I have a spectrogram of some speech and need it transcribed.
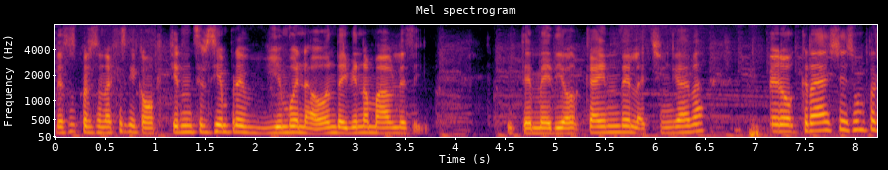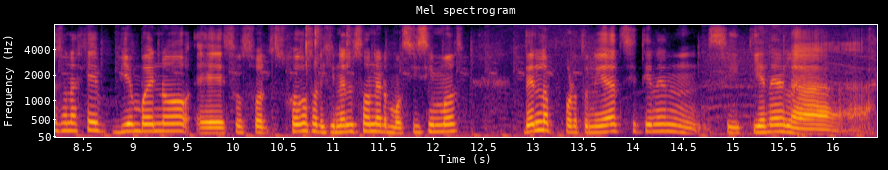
de esos personajes que como que quieren ser siempre bien buena onda y bien amables y, te medio caen de la chingada. Pero Crash es un personaje bien bueno, eh, sus juegos originales son hermosísimos. Den la oportunidad si tienen, si tienen la,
